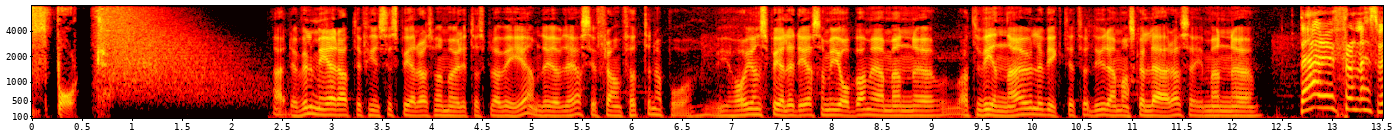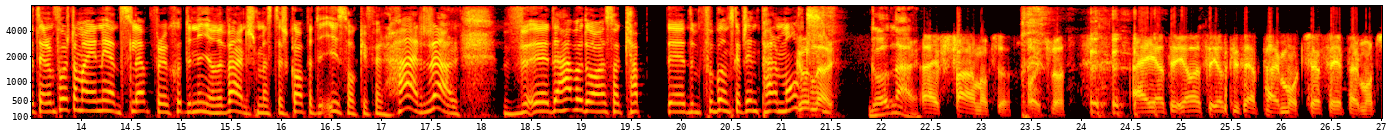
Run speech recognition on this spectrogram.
Nej, det är väl mer att det finns ju spelare som har möjlighet att spela VM. Det är det jag ser framfötterna på. Vi har ju en spelidé som vi jobbar med men eh, att vinna är väl viktigt för det är ju det man ska lära sig. Men eh, Det här är från SVT. Den första maj är nedsläpp för det 79 världsmästerskapet i ishockey för herrar. V- Det här var då alltså kap- eh, förbundskapten Per Mårts. Gunnar. Gunnar. Nej, fan också. Oj, förlåt. Nej, jag, jag, jag skulle säga Per Mårts, så jag säger Per Mårts.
